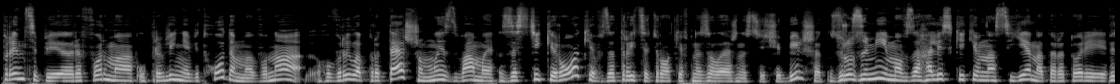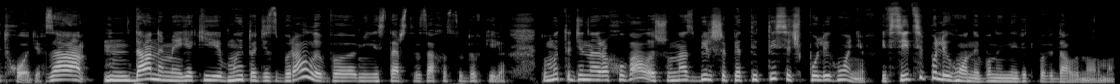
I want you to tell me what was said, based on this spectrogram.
В принципі, реформа управління відходами вона говорила про те, що ми з вами за стільки років, за 30 років незалежності чи більше, зрозуміємо взагалі, скільки в нас є на території відходів. За даними, які ми тоді збирали в Міністерстві захисту довкілля, то ми тоді нарахували, що в нас більше п'яти тисяч полігонів, і всі ці полігони вони не відповідали нормам.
